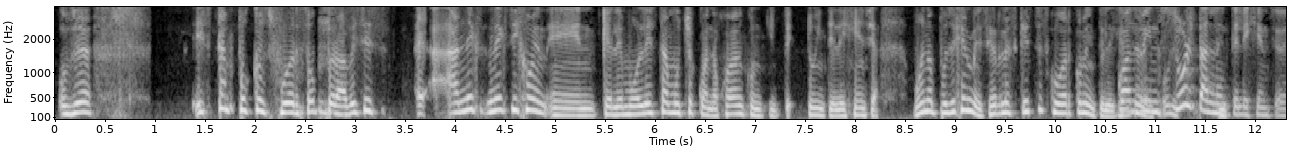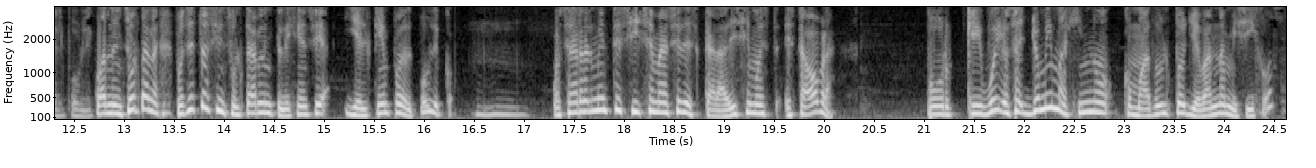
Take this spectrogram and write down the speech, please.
o sea, es tan poco esfuerzo, pero a veces, eh, a Nex, Nex dijo en, en que le molesta mucho cuando juegan con tu, tu inteligencia. Bueno, pues déjenme decirles que esto es jugar con la inteligencia. Cuando del público. insultan la inteligencia del público. Cuando insultan, pues esto es insultar la inteligencia y el tiempo del público. O sea, realmente sí se me hace descaradísimo est- esta obra. Porque, güey, o sea, yo me imagino como adulto llevando a mis hijos.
